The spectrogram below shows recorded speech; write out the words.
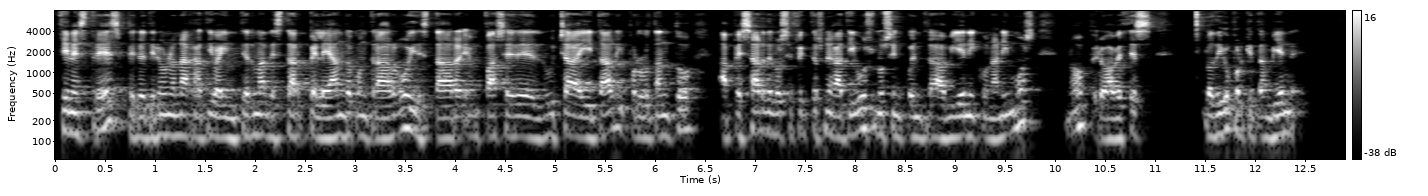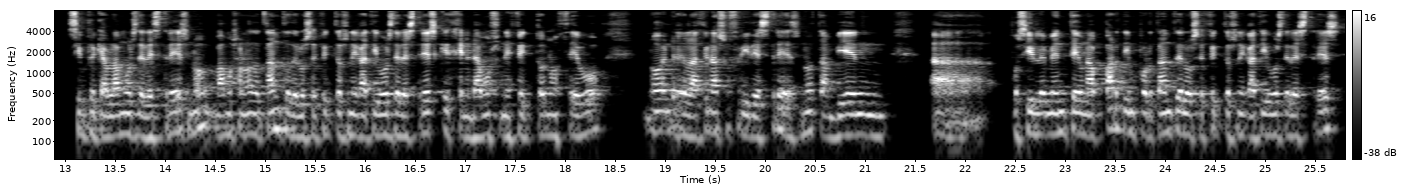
tiene estrés, pero tiene una narrativa interna de estar peleando contra algo y de estar en fase de lucha y tal, y por lo tanto, a pesar de los efectos negativos, no se encuentra bien y con ánimos, ¿no? Pero a veces lo digo porque también siempre que hablamos del estrés, ¿no? Vamos hablando tanto de los efectos negativos del estrés que generamos un efecto nocebo, ¿no? En relación a sufrir estrés, ¿no? También posiblemente una parte importante de los efectos negativos del estrés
